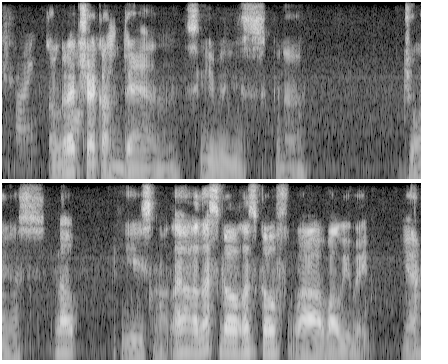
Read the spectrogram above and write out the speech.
trying to. I'm gonna check on Dan. See if he's gonna join us. Nope, he's not. Uh, let's go. Let's go f- while we wait. Yeah.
